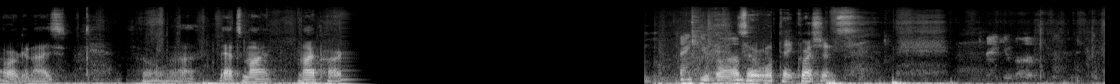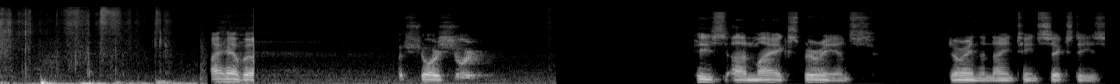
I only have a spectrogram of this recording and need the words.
organize. So uh, that's my my part. Thank you, Bob. So we'll take questions. Thank you, Bob. I have a, a short, short piece on my experience during the 1960s.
